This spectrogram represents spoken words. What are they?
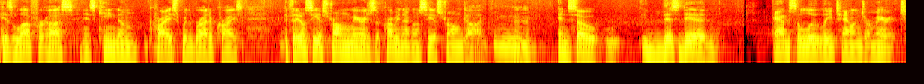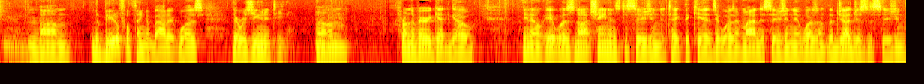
His love for us and His kingdom. Christ, we're the bride of Christ. If they don't see a strong marriage, they're probably not going to see a strong God. And so, this did absolutely challenge our marriage. Um, the beautiful thing about it was there was unity um, from the very get go. You know, it was not Shannon's decision to take the kids. It wasn't my decision. It wasn't the judge's decision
